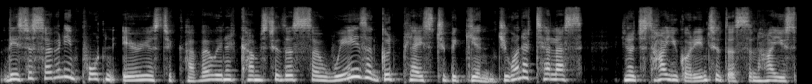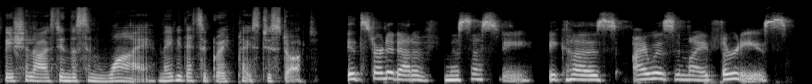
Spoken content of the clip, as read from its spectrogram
There's just so many important areas to cover when it comes to this. So where's a good place to begin? Do you want to tell us, you know, just how you got into this and how you specialized in this and why? Maybe that's a great place to start. It started out of necessity because I was in my 30s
